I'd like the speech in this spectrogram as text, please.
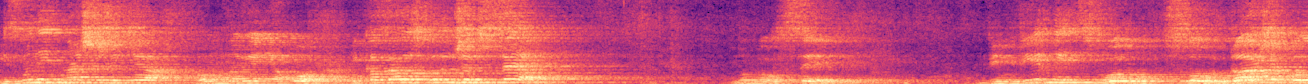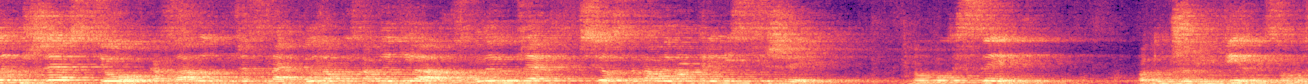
і змінити наше життя в мгновення ока. І казалось, коли вже все. Ну Бог сильний. Він вірний своєму слову, навіть коли вже все, казали вже смерть, коли нам поставили діагноз, коли вже все, сказали вам три місяці жити. Ну Бог сильний. Тому що він вірний своєму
